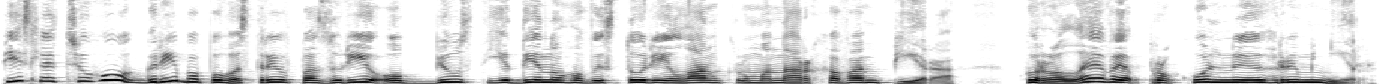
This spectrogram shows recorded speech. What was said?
Після цього Грібо погострив пазурі об бюст єдиного в історії ланкру монарха вампіра, королеви прокольної Гримнір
